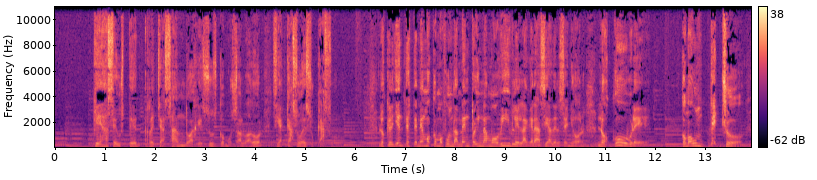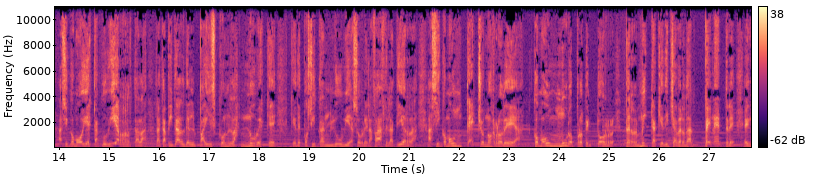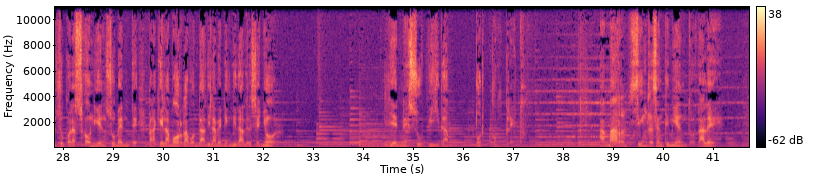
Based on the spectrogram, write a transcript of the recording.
¿Qué hace usted rechazando a Jesús como Salvador, si acaso es su caso? Los creyentes tenemos como fundamento inamovible la gracia del Señor. Nos cubre, como un techo, así como hoy está cubierta la, capital del país con las nubes que, que depositan lluvia sobre la faz de la tierra, así como un techo nos rodea, como un muro protector permita que dicha verdad penetre en su corazón y en su mente, para que el amor, la bondad y la benignidad del Señor llene su vida por completo. Amar sin resentimiento, dale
